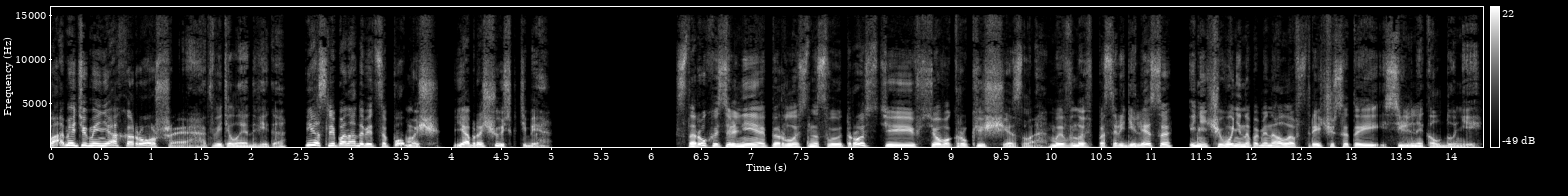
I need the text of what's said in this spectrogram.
«Память у меня хорошая», — ответила Ядвига. «Если понадобится помощь, я обращусь к тебе». Старуха сильнее оперлась на свою трость, и все вокруг исчезло. Мы вновь посреди леса, и ничего не напоминало о встрече с этой сильной колдуньей.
